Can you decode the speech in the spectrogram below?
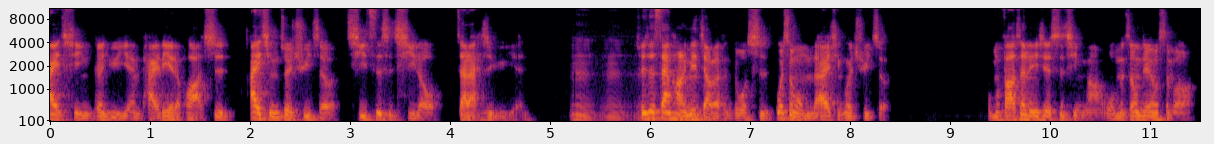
爱情跟语言排列的话，是爱情最曲折，其次是骑楼，再来是语言。嗯嗯。所以这三行里面讲了很多事。为什么我们的爱情会曲折？我们发生了一些事情吗？我们中间有什么？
